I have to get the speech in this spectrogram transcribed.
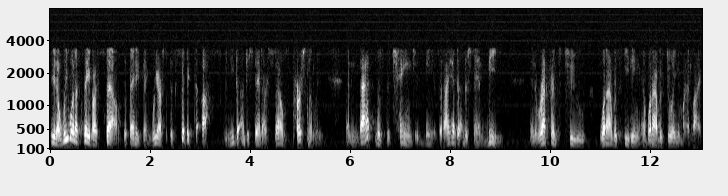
you know, we want to save ourselves, if anything. We are specific to us. We need to understand ourselves personally. And that was the change in me, is that I had to understand me in reference to what I was eating and what I was doing in my life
